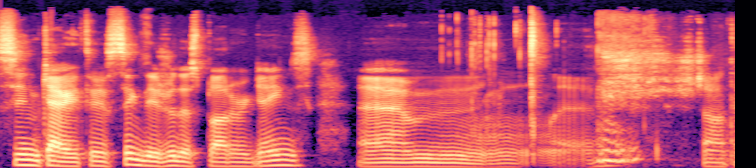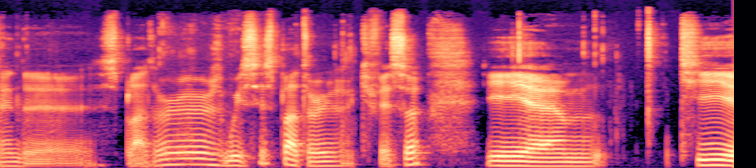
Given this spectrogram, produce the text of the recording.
C'est une caractéristique des jeux de Splatter Games. Euh, je suis en train de Splatter, oui c'est Splatter qui fait ça et qui,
